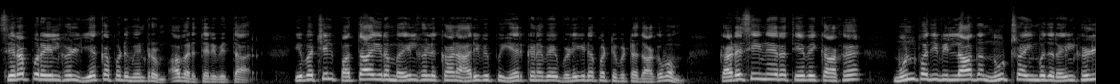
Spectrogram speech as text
சிறப்பு ரயில்கள் இயக்கப்படும் என்றும் அவர் தெரிவித்தார். இவற்றில் பத்தாயிரம் ரயில்களுக்கான அறிவிப்பு ஏற்கனவே வெளியிடப்பட்டு விட்டதாகவும் கடைசி நேர தேவைக்காக முன்பதிவில்லாத நூற்று ஐம்பது ரயில்கள்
